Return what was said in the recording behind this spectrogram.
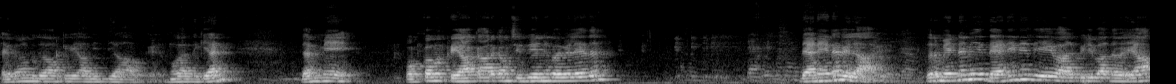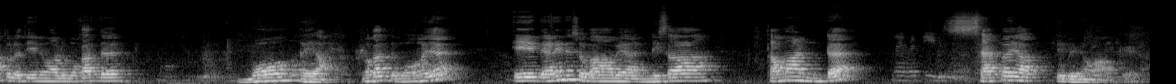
ඒක තමයි බුදුහාම කිව්වේ අවිද්‍යාව කියලා. මොකද්ද කියන්නේ? දැන් මේ ඔක්කොම ක්‍රියාකාරකම් සිදු වෙන්නේ කොයි වෙලේද? දැනෙන වෙලාවේ. ඒතර මෙන්න මේ දැනෙන දේවල් පිළිබඳව එයා තුළ තියෙනවලු මොකද්ද? මෝහය. මොකද්ද මෝහය? ඒ දැනෙන ස්වභාවයන් නිසා Tamanට නැවතීම. සැපයක් තිබෙනවා කියලා.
